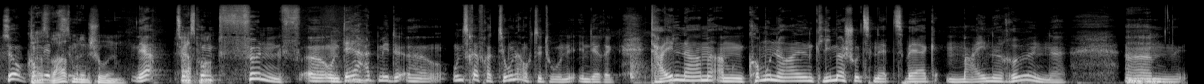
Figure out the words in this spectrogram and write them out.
So, kommen Das wir war's zu, mit den Schulen. Ja, zum Erstmal. Punkt 5. Und der hat mit äh, unserer Fraktion auch zu tun, indirekt. Teilnahme am kommunalen Klimaschutznetzwerk Main-Rhön. Ähm,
